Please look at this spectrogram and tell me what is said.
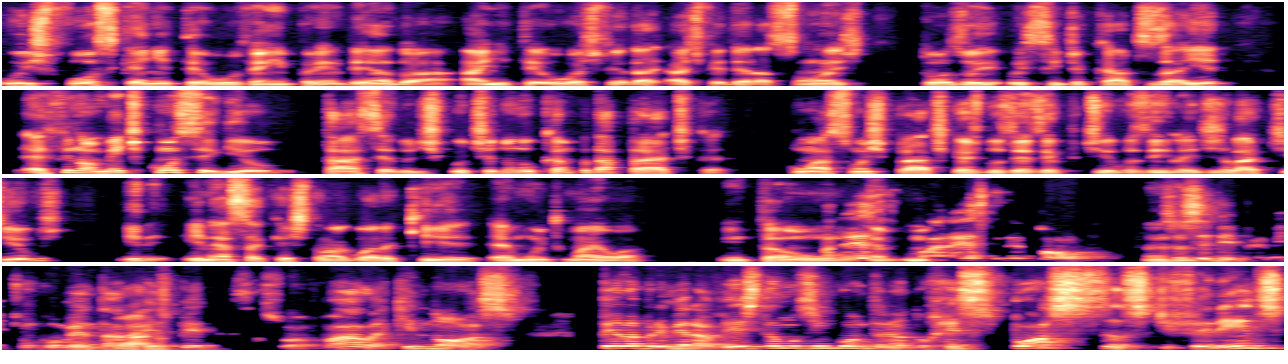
o esforço que a NTU vem empreendendo, a, a NTU, as, federações, todos os sindicatos aí, é, finalmente conseguiu estar tá sendo discutido no campo da prática, com ações práticas dos executivos e legislativos, e, e nessa questão agora que é muito maior. Então. Parece, é... parece né? Uhum. Se você me permite um comentário claro. a respeito dessa sua fala, que nós, pela primeira vez, estamos encontrando respostas diferentes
